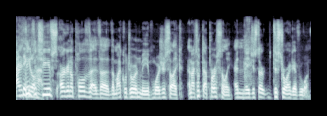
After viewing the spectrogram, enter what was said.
I, I, think, think, the happen. Chiefs are going to pull the, the the Michael Jordan meme, where just like, and I took that personally, and they just start destroying everyone.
